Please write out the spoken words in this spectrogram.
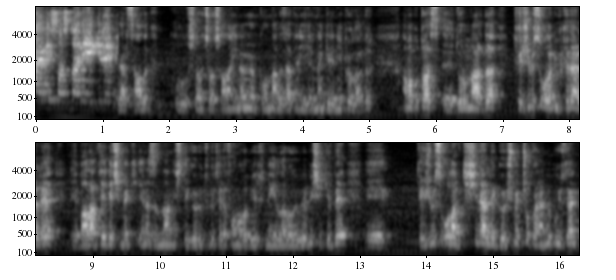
herkes hastaneye giremiyor. Diğer sağlık kuruluşlarına çalışanlara inanıyorum ki onlar da zaten ellerinden geleni yapıyorlardır. Ama bu tarz e, durumlarda tecrübesi olan ülkelerle e, bağlantıya geçmek, en azından işte görüntülü telefon olabilir, mailler olabilir bir şekilde e, tecrübesi olan kişilerle görüşmek çok önemli. Bu yüzden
